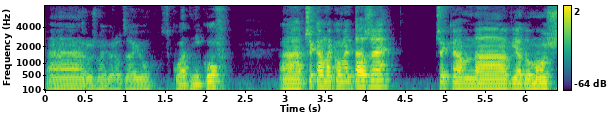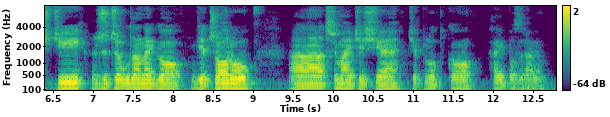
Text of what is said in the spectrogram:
e, różnego rodzaju składników. Czekam na komentarze, czekam na wiadomości, życzę udanego wieczoru. Trzymajcie się cieplutko, hej, pozdrawiam.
